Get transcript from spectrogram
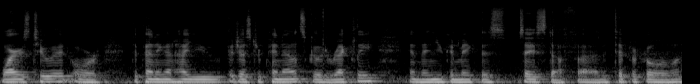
wires to it, or depending on how you adjust your pinouts, go directly, and then you can make this say stuff. Uh, the typical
